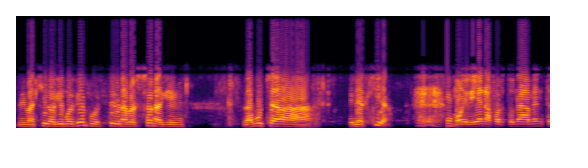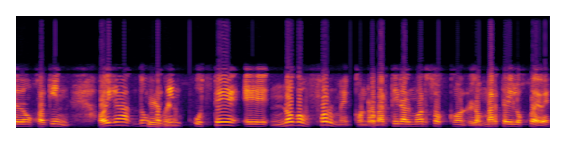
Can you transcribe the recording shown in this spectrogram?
Me imagino que muy bien, porque usted es una persona que da mucha energía. Muy bien, afortunadamente, don Joaquín. Oiga, don Joaquín, usted eh, no conforme con repartir almuerzos con los martes y los jueves,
